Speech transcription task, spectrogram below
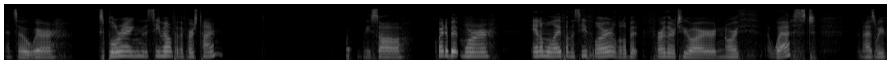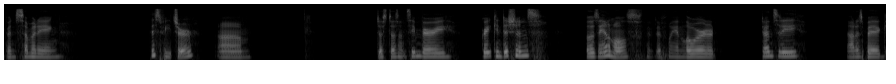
And so we're exploring the seamount for the first time. We saw quite a bit more animal life on the seafloor, a little bit further to our northwest. And as we've been summiting this feature, um, just doesn't seem very great conditions for those animals. They're definitely in lower density, not as big.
